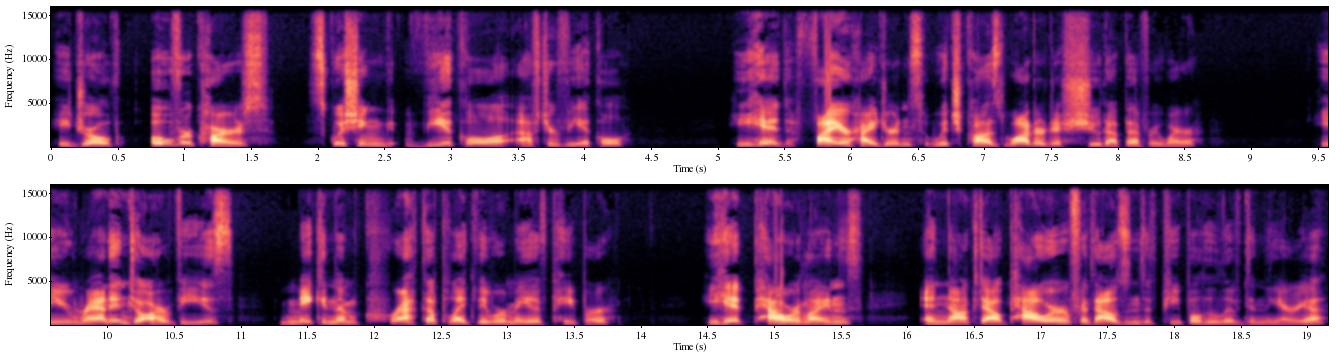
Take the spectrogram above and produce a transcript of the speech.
He drove over cars, squishing vehicle after vehicle. He hit fire hydrants, which caused water to shoot up everywhere. He ran into RVs, making them crack up like they were made of paper. He hit power lines and knocked out power for thousands of people who lived in the area.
